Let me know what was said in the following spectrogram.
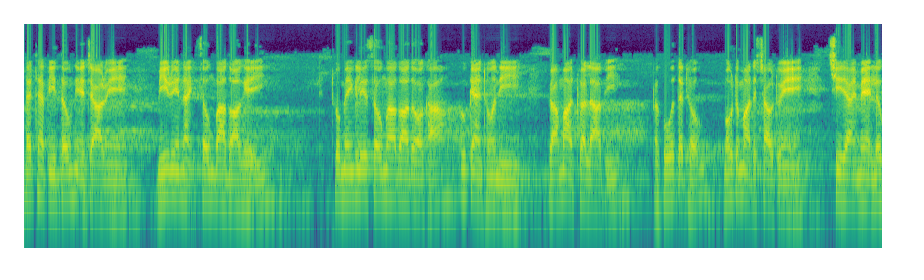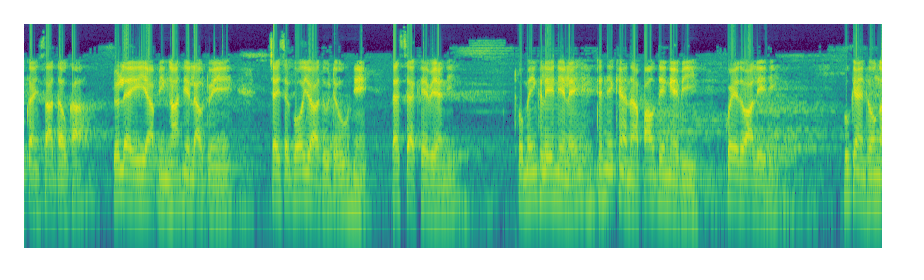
လက်ထပ်ပြီး၃နှစ်အကြာတွင်မိရင်း၌ဆုံးပါသွားခဲ့၏ထိုမိန်းကလေးဆုံးပါသွားသောအခါဥကန်ထွန်းသည်ရွာမှထွက်လာပြီးပကိုးတထုံမုတ်တမတစ်လျှောက်တွင်ခြီတိုင်မဲ့လောက်ကင်စားတော့ကလွတ်လပ်ရေးရပြီး9နှစ်လောက်တွင်ကြိုက်စကောရွာသူတဦးနှင့်လက်ဆက်ခဲ့ပြန်သည် ထိုမိန်းကလေးနှင့်လည်းတစ်နှစ်ခန့်သာပေါင်းတင်ခဲ့ပြီးကွဲသွားလေသည်ဦးကန်ထွန်းက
